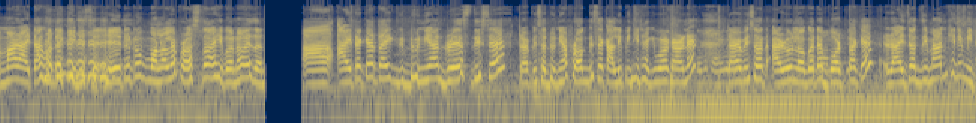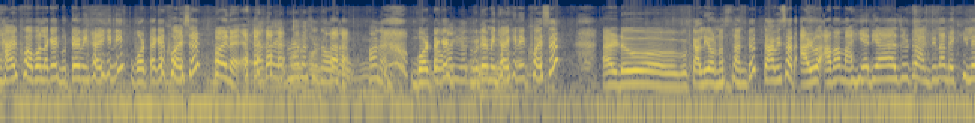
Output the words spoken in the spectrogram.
আমাৰ আইতাকহঁতে কি দিছে? সেইটোতো মনলৈ প্ৰশ্ন আহিব নহয় জানো? আইতাকে তাইক ধুনীয়া ড্ৰেছ দিছে তাৰপিছত ধুনীয়া ফ্ৰক দিছে কালি পিন্ধি থাকিবৰ কাৰণে। তাৰপিছত আৰু লগতে বৰ্তাকে ৰাইজক যিমানখিনি মিঠাই খুৱাব লাগে গোটেই মিঠাইখিনি বৰ্তাকে খুৱাইছে হয় নাই? বৰ্তাকে গোটেই মিঠাইখিনি খুৱাইছে আৰু কালি অনুষ্ঠানটোত। তাৰপিছত আৰু আমাৰ মাহীয়ে দিয়া এযোৰটো আগদিনা দেখিলে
